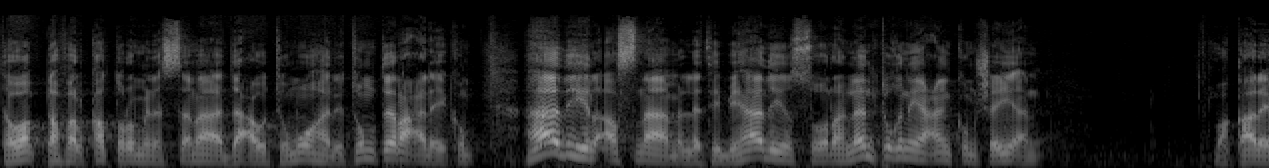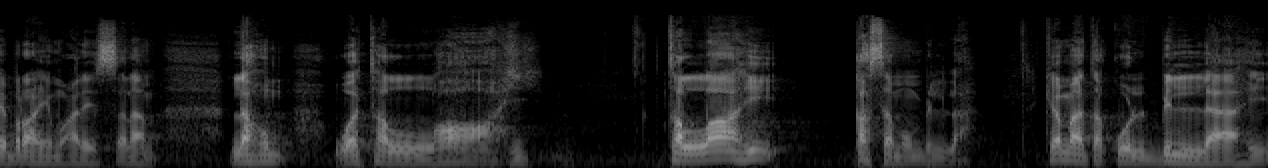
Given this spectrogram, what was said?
توقف القطر من السماء دعوتموها لتمطر عليكم. هذه الأصنام التي بهذه الصورة لن تغني عنكم شيئا. وقال إبراهيم عليه السلام لهم وتالله تالله قسم بالله كما تقول بالله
